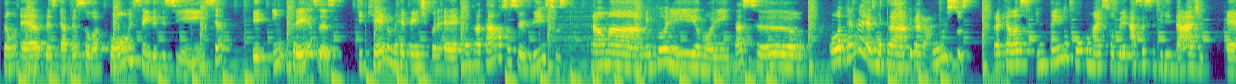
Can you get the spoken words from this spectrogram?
Então, é a, é a pessoa com e sem deficiência e empresas que queiram, de repente, por, é, contratar nossos serviços para uma mentoria, uma orientação, ou até mesmo para cursos, para que elas entendam um pouco mais sobre acessibilidade é,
